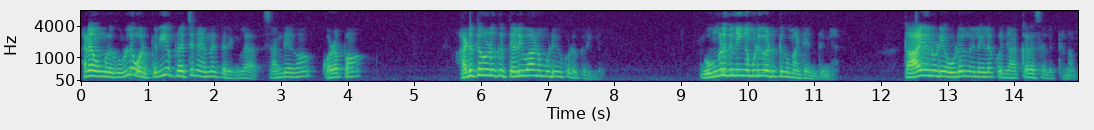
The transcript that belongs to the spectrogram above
ஆனால் உங்களுக்கு உள்ள ஒரு பெரிய பிரச்சனை என்ன தெரியுங்களா? சந்தேகம் குழப்பம். அடுத்தவனுக்கு தெளிவான முடிவு கொடுக்குறீங்க. உங்களுக்கு நீங்கள் முடிவு எடுத்துக்க மாட்டேன்றீங்க. தாயினுடைய உடல்நிலையில் கொஞ்சம் அக்கறை செலுத்தணும்.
